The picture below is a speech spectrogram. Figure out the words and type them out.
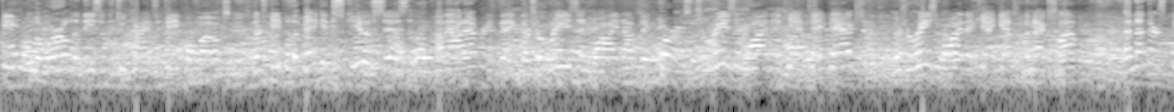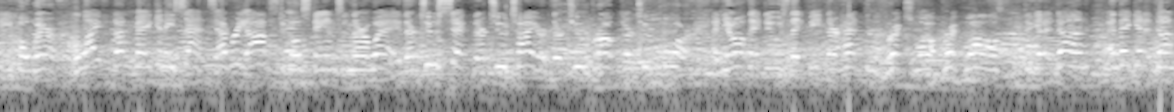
people in the world, and these are the two kinds of people, folks. There's people that make excuses about everything. There's a reason why nothing works. There's a reason why they can't take action. There's a reason why they can't get to the next level. And then there's people where life doesn't make any sense. Every obstacle stands in their way. They're too sick. They're too tired. They're too broke. They're too poor. And you know what they do is they beat their head through bricks wall, brick walls to get it done, and they get it done.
